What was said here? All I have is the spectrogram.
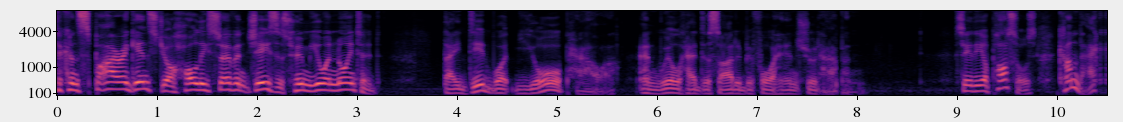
to conspire against your holy servant Jesus, whom you anointed. They did what your power and will had decided beforehand should happen. See, the apostles come back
